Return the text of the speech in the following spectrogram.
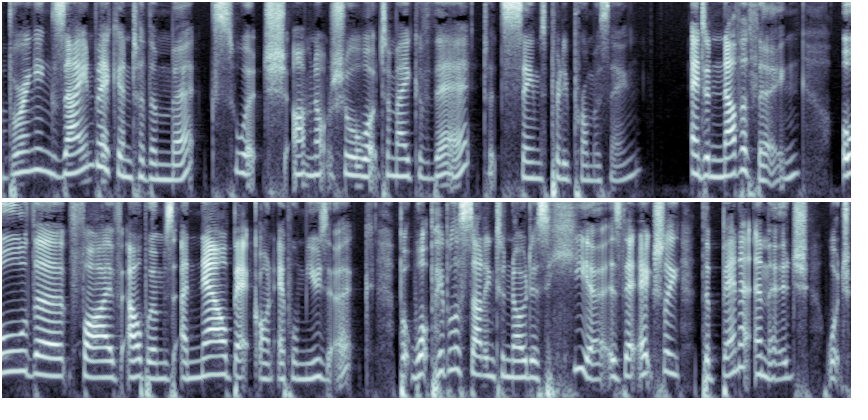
bringing Zayn back into the mix, which I'm not sure what to make of that. It seems pretty promising. And another thing, all the five albums are now back on Apple Music. But what people are starting to notice here is that actually the banner image, which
